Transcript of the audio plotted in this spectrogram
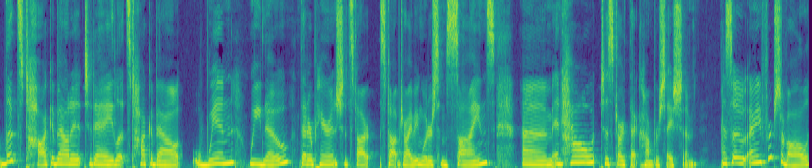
let's talk about it today. Let's talk about when we know that our parents should start stop driving. What are some signs, um, and how to start that conversation. So, I mean, first of all,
